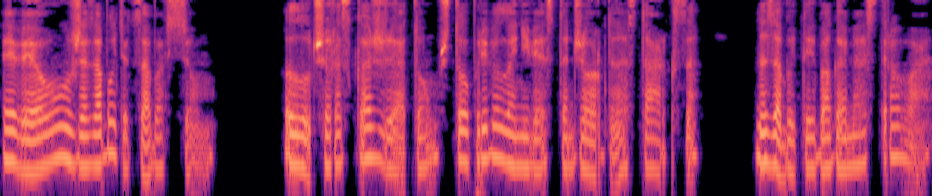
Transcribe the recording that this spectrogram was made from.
Эвео уже заботится обо всем. Лучше расскажи о том, что привела невеста Джордана Старкса на забытые богами острова.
